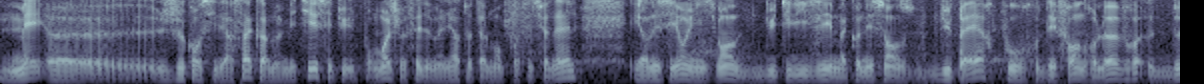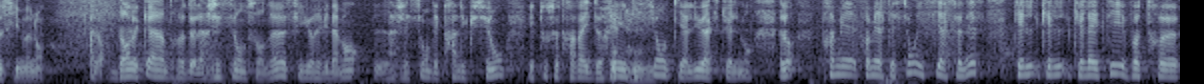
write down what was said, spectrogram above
mais euh, je considère ça comme un métier. C'est pour moi, je le fais de manière totalement professionnelle et en essayant uniquement d'utiliser ma connaissance du père pour défendre l'œuvre de Simenon. Alors, dans le cadre de la gestion de son œuvre, figure évidemment la gestion des traductions et tout ce travail de réédition qui a lieu actuellement. Alors, première, première question, ici à Senef, quel, a été votre,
